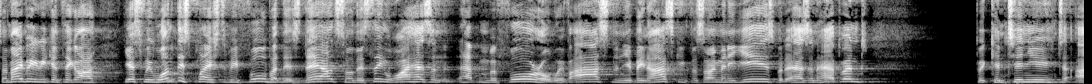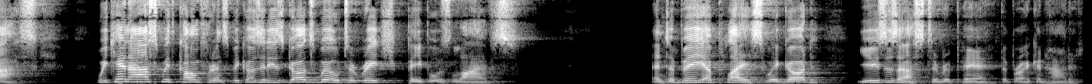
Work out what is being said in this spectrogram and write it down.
So maybe we can think, oh, yes, we want this place to be full, but there's doubts or this thing, why hasn't it happened before? Or we've asked and you've been asking for so many years, but it hasn't happened. But continue to ask. We can ask with confidence because it is God's will to reach people's lives and to be a place where God uses us to repair the brokenhearted.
